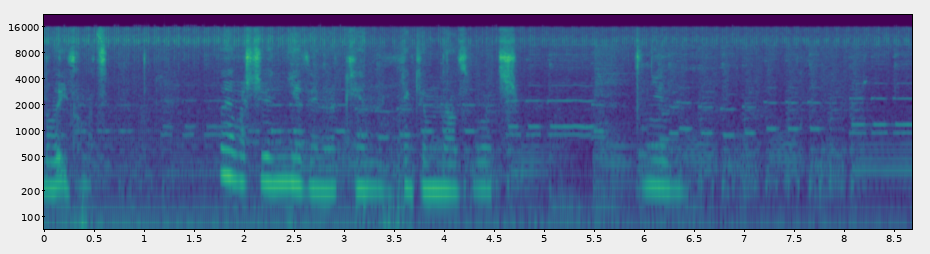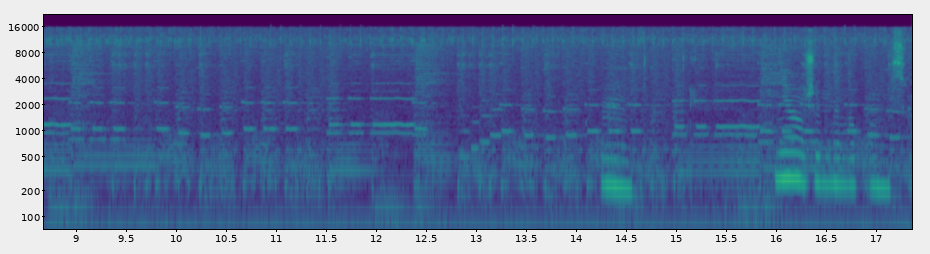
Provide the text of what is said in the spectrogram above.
nowe informacje. No ja właściwie nie wiem jak, ją- jak ją nazwać. Nie wiem. Hmm. Nie mam żadnego pomysłu.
